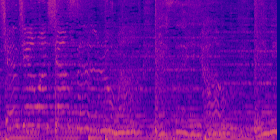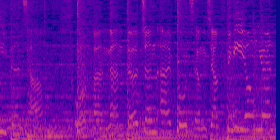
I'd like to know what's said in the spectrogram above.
千千万相思如麻，一丝一毫秘密的藏，我泛滥的真爱不曾将，你永远。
